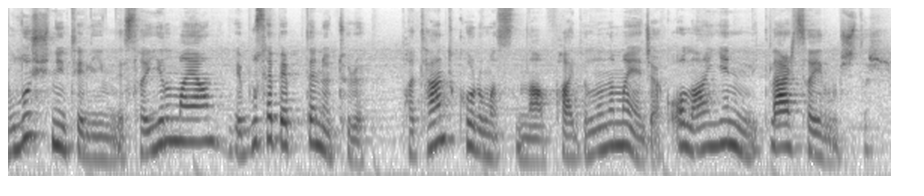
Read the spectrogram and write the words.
buluş niteliğinde sayılmayan ve bu sebepten ötürü patent korumasından faydalanamayacak olan yenilikler sayılmıştır.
